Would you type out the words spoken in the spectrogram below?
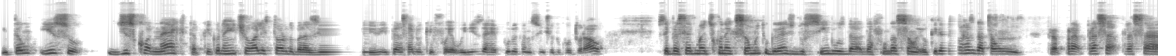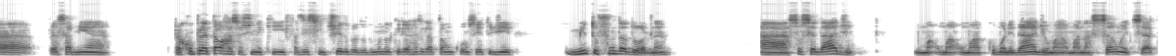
Então, isso desconecta, porque quando a gente olha a história do Brasil e percebe o que foi o início da República no sentido cultural, você percebe uma desconexão muito grande dos símbolos da, da fundação. Eu queria só resgatar um, para essa, essa, essa minha, para completar o raciocínio aqui e fazer sentido para todo mundo, eu queria resgatar um conceito de mito fundador, né? A sociedade, uma, uma, uma comunidade, uma, uma nação, etc.,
